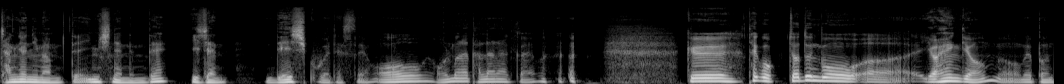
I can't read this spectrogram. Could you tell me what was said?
작년 이맘때 임신했는데, 이젠 내 식구가 됐어요. 오, 얼마나 단란할까요? 그, 태국, 저도 뭐, 어, 여행 겸 몇번 어,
